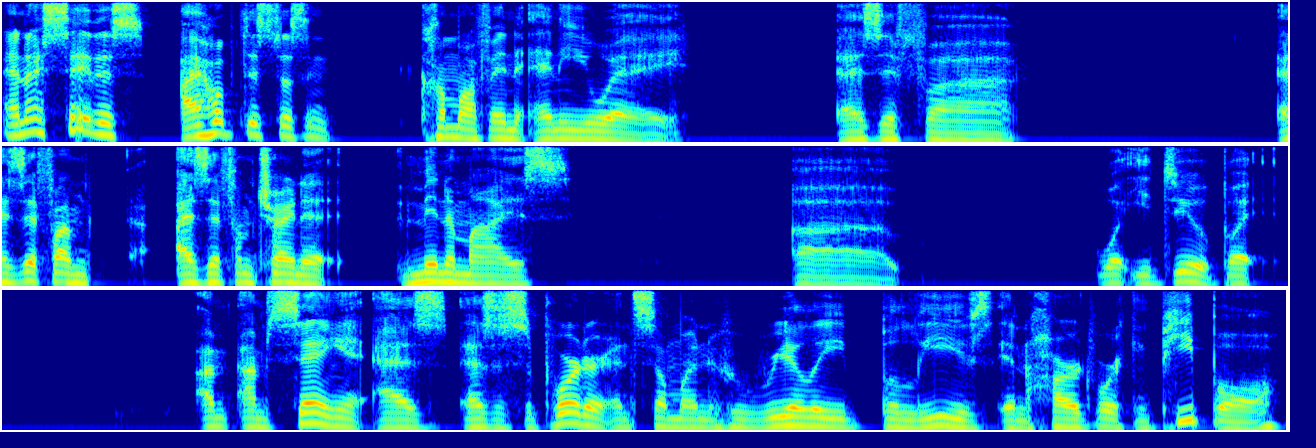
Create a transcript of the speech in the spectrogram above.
And I say this, I hope this doesn't come off in any way as if uh, as if I'm as if I'm trying to minimize uh, what you do, but I'm I'm saying it as as a supporter and someone who really believes in hardworking people.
